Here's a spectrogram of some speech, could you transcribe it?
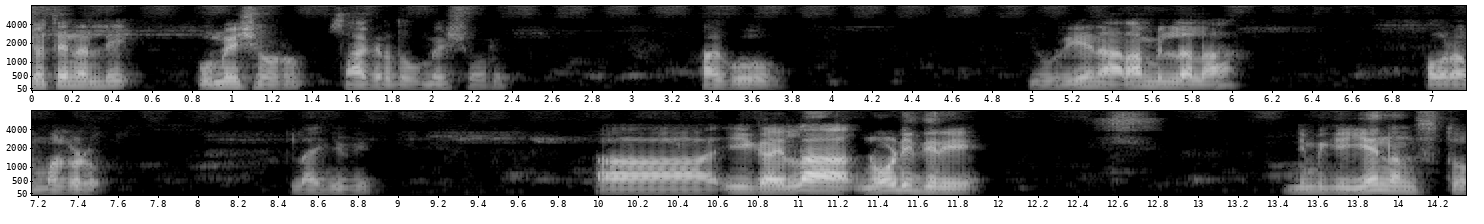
ಜೊತೆಯಲ್ಲಿ ಉಮೇಶ್ ಅವರು, ಸಾಗರದ ಉಮೇಶ್ ಅವರು ಹಾಗೂ ಇವ್ರು ಏನು ಆರಾಮಿಲ್ಲಲ್ಲ ಅವರ ಮಗಳು ಎಲ್ಲ ಇದ್ದೀವಿ ಈಗ ಎಲ್ಲ ನೋಡಿದ್ದೀರಿ, ನಿಮಗೆ ಏನು ಅನಿಸ್ತು?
